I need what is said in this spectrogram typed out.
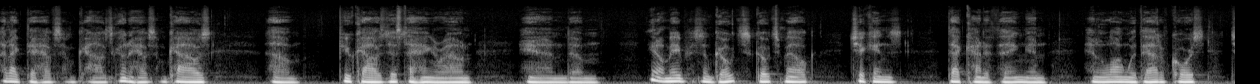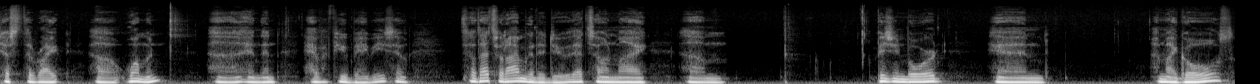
I like to have some cows. Going to have some cows, a um, few cows just to hang around, and um, you know maybe some goats, goat's milk, chickens, that kind of thing, and and along with that, of course, just the right uh, woman, uh, and then have a few babies. So so that's what I'm going to do. That's on my um, vision board and on my goals.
